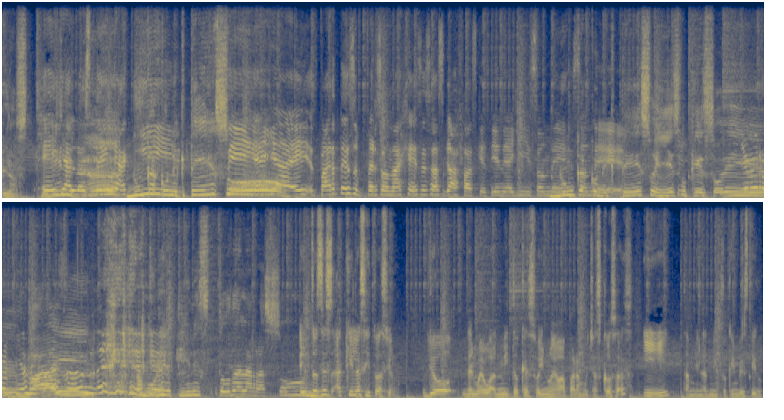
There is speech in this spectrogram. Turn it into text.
Los tiene. ella los tenga aquí. Nunca conecté eso. Sí, ella, ella- parte de su personaje es esas gafas que tiene allí, son de Nunca son de- conecté eso y eso que soy. Ya me rompió mi corazón. A morir, tienes toda la razón. Entonces aquí la situación. Yo de nuevo admito que soy nueva para muchas cosas y también admito que investigo,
